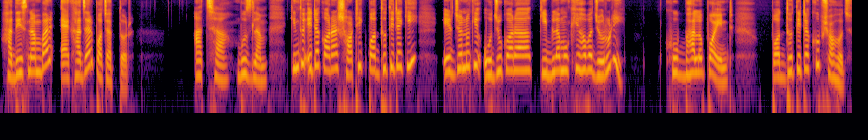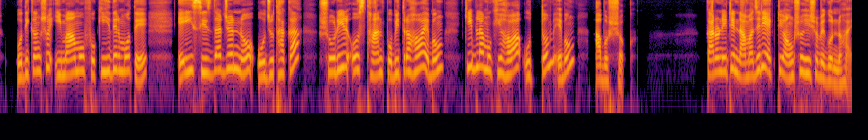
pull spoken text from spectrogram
হাদিস নাম্বার এক হাজার পঁচাত্তর। আচ্ছা বুঝলাম। কিন্তু এটা করার সঠিক পদ্ধতিটা কি? এর জন্য কি অজু করা কিবলামুখী হওয়া জরুরি? খুব ভালো পয়েন্ট। পদ্ধতিটা খুব সহজ। অধিকাংশ ইমাম ও ফকিহিদের মতে, এই সিজদার জন্য অজু থাকা, শরীর ও স্থান পবিত্র হওয়া এবং কিবলামুখী হওয়া উত্তম এবং আবশ্যক। কারণ এটি নামাজেরই একটি অংশ হিসেবে গণ্য হয়।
